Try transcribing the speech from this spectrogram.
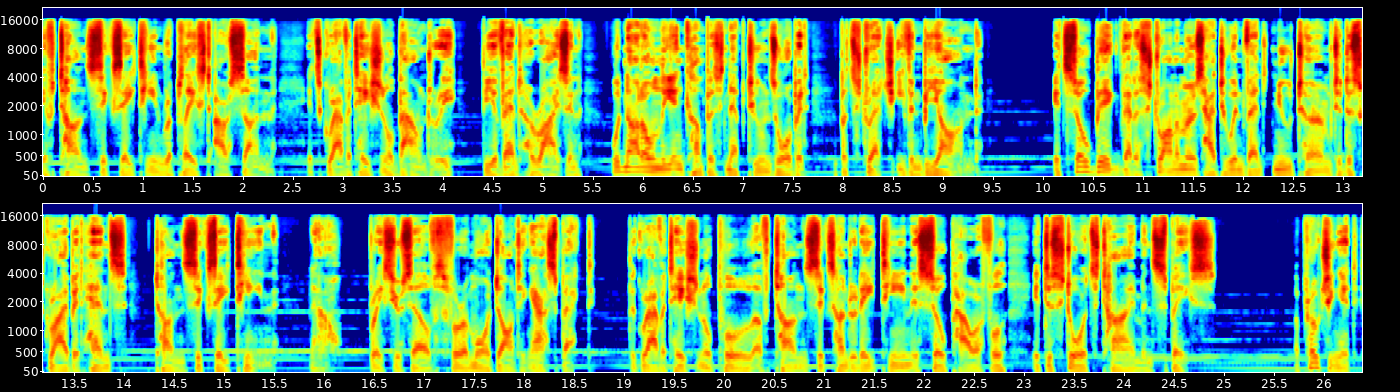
If Ton 618 replaced our Sun, its gravitational boundary, the event horizon, would not only encompass Neptune's orbit, but stretch even beyond. It's so big that astronomers had to invent new term to describe it, hence Ton 618. Now, brace yourselves for a more daunting aspect. The gravitational pull of Ton 618 is so powerful it distorts time and space. Approaching it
